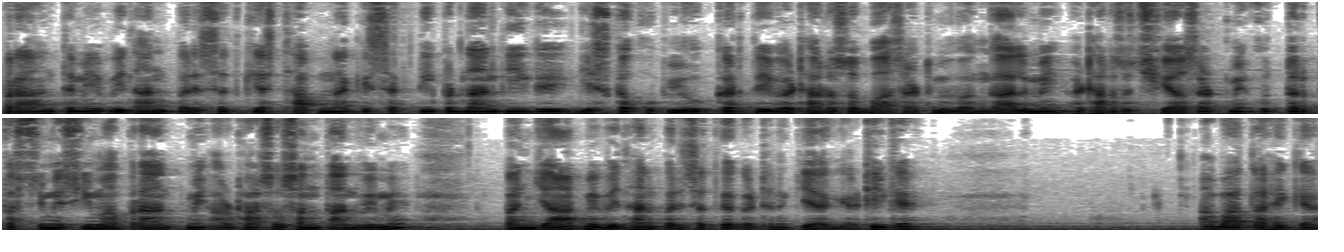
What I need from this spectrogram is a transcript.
प्रांत में विधान परिषद की स्थापना की शक्ति प्रदान की गई, जिसका उपयोग करते हुए अठारह सौ बासठ में बंगाल में, अठारह सौ छियासठ में उत्तर पश्चिमी सीमा प्रांत में और अठारह में पंजाब में विधान परिषद का गठन किया गया। ठीक है? अब आता है क्या?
